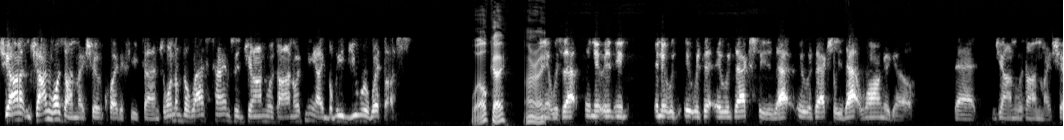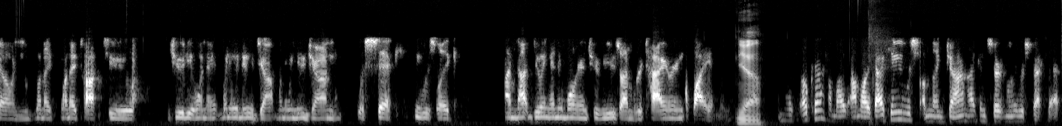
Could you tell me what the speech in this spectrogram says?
John John was on my show quite a few times. One of the last times that John was on with me, I believe you were with us. Well, okay, all right. And it was that, and it, and, and it was it was it was actually that it was actually that long ago that John was on my show. And when I when I talked to Judy when I when we knew John when we knew John was sick, he was like, "I'm not doing any more interviews. I'm retiring quietly." Yeah. I'm like, okay. I'm like, I'm like, I can. I'm like, John, I can certainly respect that.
